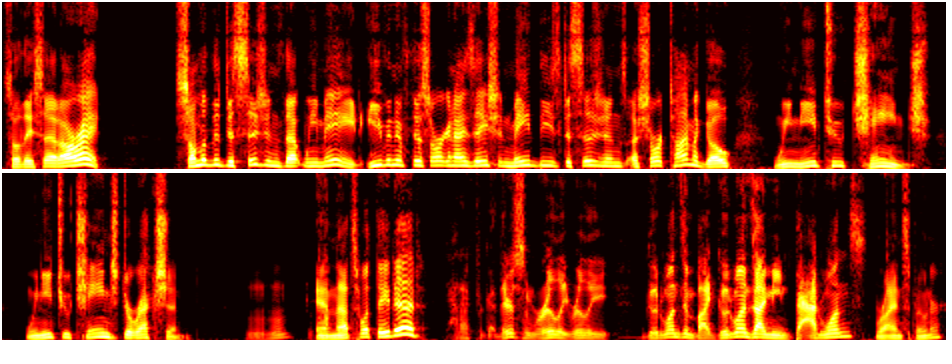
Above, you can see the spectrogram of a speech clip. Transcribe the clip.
So they said, all right, some of the decisions that we made, even if this organization made these decisions a short time ago, we need to change. We need to change direction. Mm-hmm. And that's what they did. God, I forgot. There's some really, really good ones, and by good ones, I mean bad ones. Ryan Spooner.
